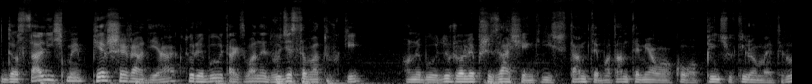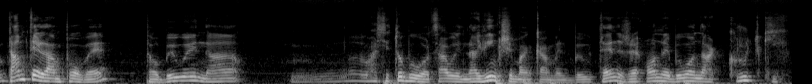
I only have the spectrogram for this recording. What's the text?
dostaliśmy pierwsze radia, które były tak zwane 20-watówki. One były dużo lepszy zasięg niż tamte, bo tamte miało około 5 km. Tamte lampowe to były na no właśnie to było cały największy mankament był ten, że one było na krótkich,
